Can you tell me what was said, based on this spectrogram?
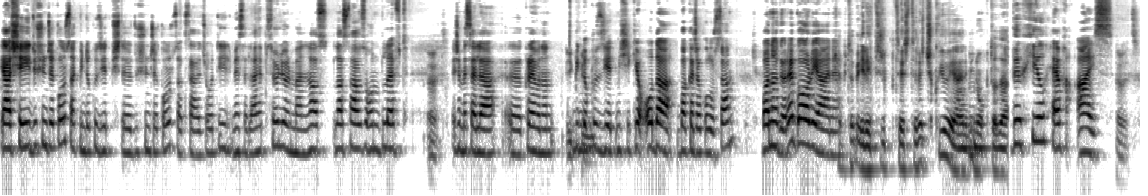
Ya şeyi düşünecek olursak 1970'leri düşünecek olursak sadece o değil. Mesela hep söylüyorum ben Last, Last House on the Left. evet. İşte mesela e, Craven'ın İlk 1972 o da bakacak olursan bana göre gore yani. Tabii tabii elektrikli testere çıkıyor yani bir noktada. The Hill Have Eyes. Evet.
